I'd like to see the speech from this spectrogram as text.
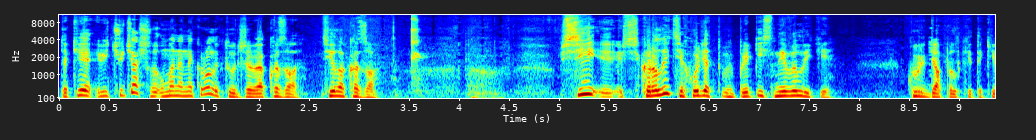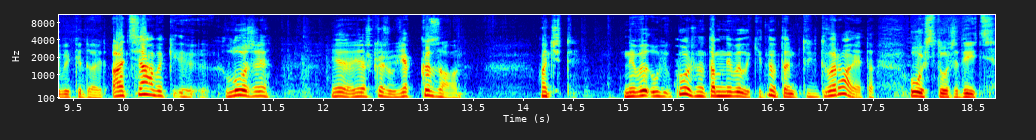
Таке відчуття, що у мене не кролик тут живе, а коза. Ціла коза. Всі е, кролиці ходять по якісь невеликі курдяпилки такі викидають. А ця вики... е, ложе, я, я ж кажу, як коза. Бачите? Не, у там невеликі. Ну там двора, то ось теж, дивіться.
